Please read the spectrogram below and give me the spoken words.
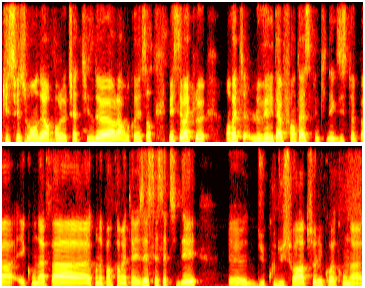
qui se fait souvent d'ailleurs par le chat Tinder, la reconnaissance. Mais c'est vrai que le, en fait le véritable fantasme qui n'existe pas et qu'on n'a pas qu'on n'a pas encore matérialisé, c'est cette idée euh, du coup du soir absolu quoi qu'on a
